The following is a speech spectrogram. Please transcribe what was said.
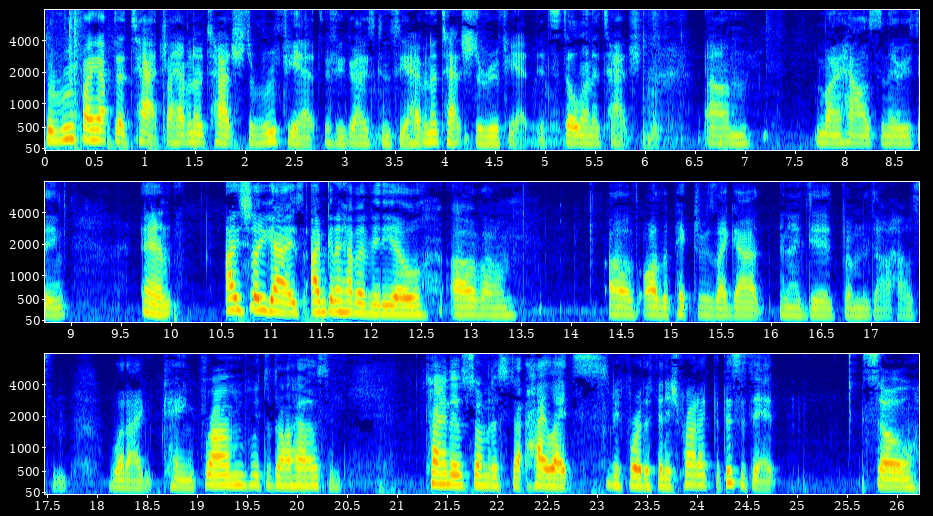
the roof I have to attach. I haven't attached the roof yet, if you guys can see. I haven't attached the roof yet. It's still unattached. Um, my house and everything. And I show you guys, I'm going to have a video of, um, of all the pictures I got and I did from the dollhouse and what I came from with the dollhouse and kind of some of the highlights before the finished product. But this is it. So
